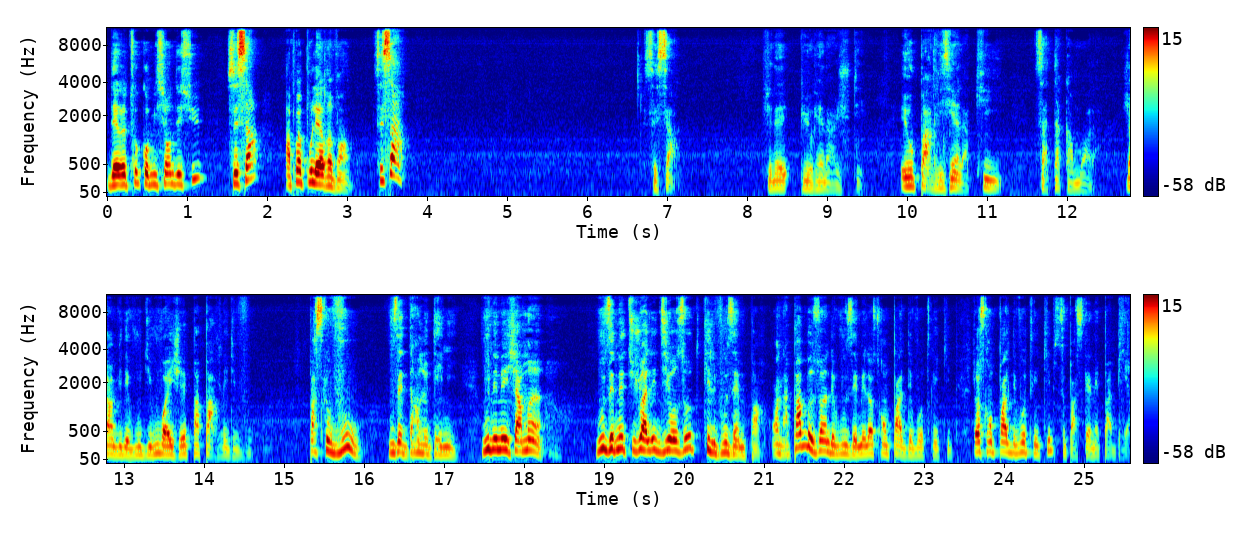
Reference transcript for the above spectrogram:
des rétro-commissions dessus? C'est ça? Après, pour les revendre. C'est ça? C'est ça. Je n'ai plus rien à ajouter. Et aux Parisiens là qui s'attaquent à moi là, j'ai envie de vous dire, vous voyez, je n'ai pas parlé de vous. Parce que vous, vous êtes dans le déni. Vous n'aimez jamais. Vous aimez toujours aller dire aux autres qu'ils ne vous aiment pas. On n'a pas besoin de vous aimer lorsqu'on parle de votre équipe. Lorsqu'on parle de votre équipe, c'est parce qu'elle n'est pas bien.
